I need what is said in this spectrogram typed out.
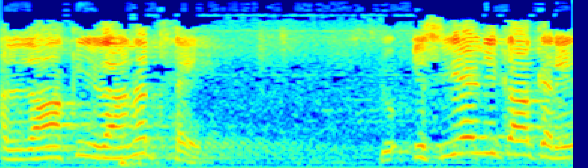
اللہ کی لانت ہے جو اس لیے نکاح کرے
